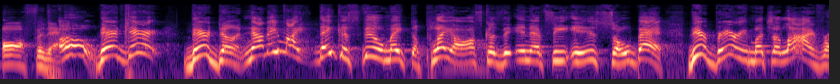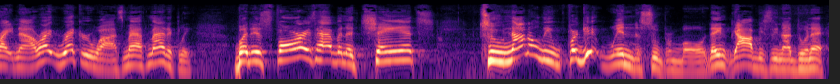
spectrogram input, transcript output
off of that. Oh. They're they're they're done. Now they might they could still make the playoffs because the NFC is so bad. They're very much alive right now, right? Record wise, mathematically. But as far as having a chance to not only forget win the Super Bowl, they obviously not doing that.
